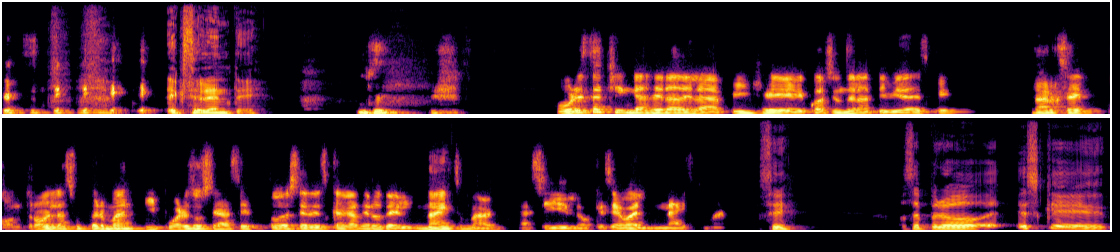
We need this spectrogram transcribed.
Excelente. Por esta chingadera de la pinche ecuación de la antividad es que Darkseid controla a Superman y por eso se hace todo ese descagadero del Nightmare, así lo que se llama el Nightmare. Sí. O sea, pero eh, es que,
